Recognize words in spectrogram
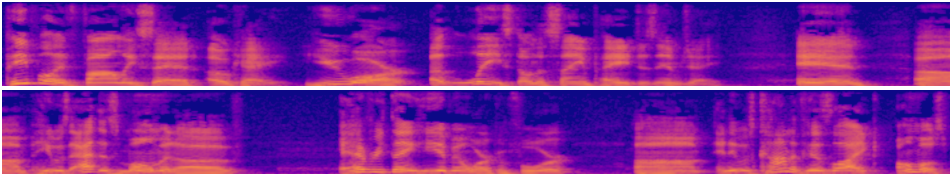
people had finally said, okay, you are at least on the same page as MJ, and um, he was at this moment of everything he had been working for um, and it was kind of his like almost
